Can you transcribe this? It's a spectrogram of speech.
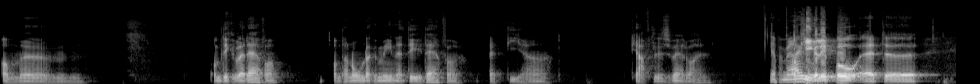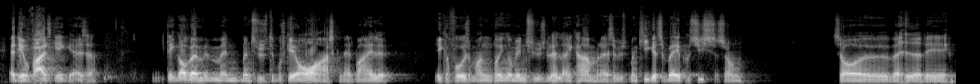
Om, øh, om det kan være derfor. Om der er nogen, der kan mene, at det er derfor, at de har, de har haft det lidt svært Vejle. Jeg Og bemærker, kigger lidt på, at, øh, at det jo faktisk ikke, altså, det kan godt være, at man, man synes, det måske er overraskende, at Vejle ikke har fået så mange point, og Vendsyssel heller ikke har, men altså, hvis man kigger tilbage på sidste sæson, så, øh, hvad hedder det,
